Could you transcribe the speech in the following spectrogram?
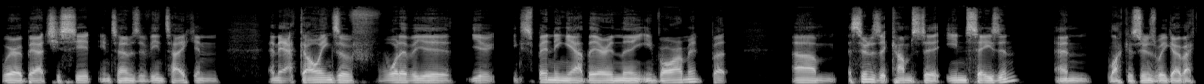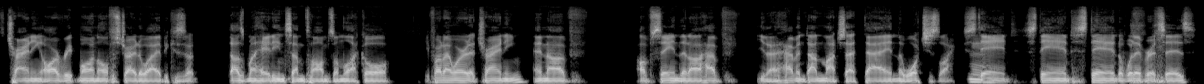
whereabouts you sit in terms of intake and, and outgoings of whatever you're, you're expending out there in the environment. But um, as soon as it comes to in season, and like as soon as we go back to training, I rip mine off straight away because it does my head in. Sometimes I'm like, oh, if I don't wear it at training, and I've I've seen that I have you know haven't done much that day, and the watch is like hmm. stand, mm. stand, stand, or whatever it says.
